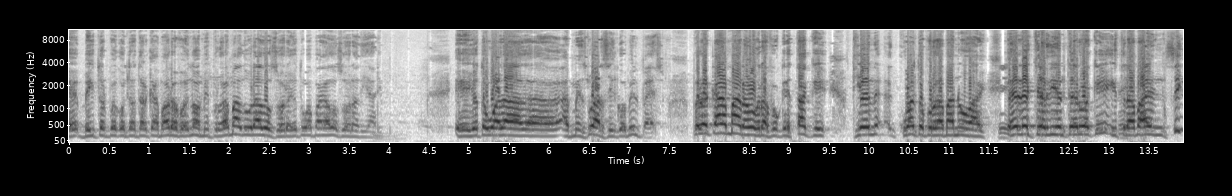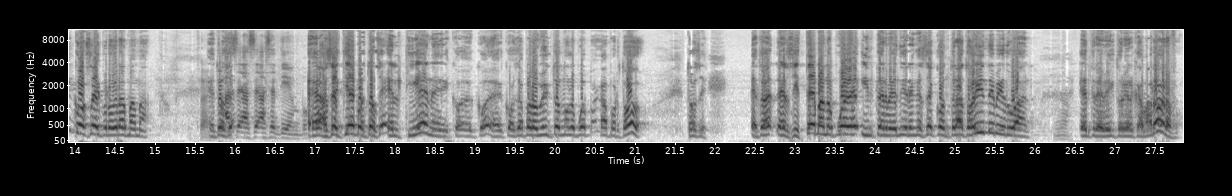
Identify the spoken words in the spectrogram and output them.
eh, Víctor puede contratar al camarógrafo, no, mi programa dura dos horas, yo te voy a pagar dos horas diarias. Eh, yo te voy a dar a, a mensual cinco mil pesos. Pero el camarógrafo que está aquí, tiene ¿cuántos programas no hay? Él echa el día entero aquí y trabaja en cinco o seis programas más. Entonces, hace, hace, hace tiempo. eh, hace tiempo, entonces él tiene co- co- cosas, pero Víctor no le puede pagar por todo. Entonces, entonces el sistema no puede intervenir en ese contrato individual entre Víctor y el camarógrafo.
